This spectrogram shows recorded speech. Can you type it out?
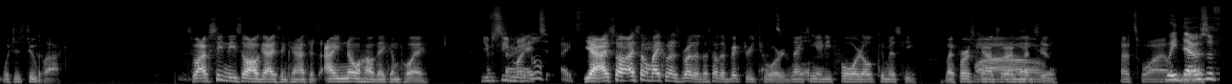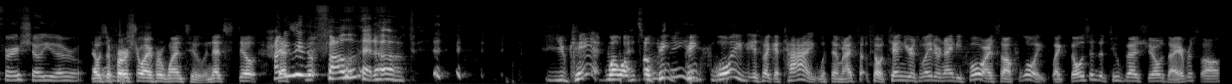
which is Tupac. So I've seen these all guys in concerts. I know how they can play. You've I'm seen sorry, Michael? I- I- Yeah, I saw I saw Michael and his brothers. I saw the Victory Tour in cool. 1984 at Old Comiskey. My first concert I went to. That's wild. Wait, that Yeah. was the first show you ever. That was the first show I ever went to, and that's still How do that's you even still- follow that up? You can't. Well, That's so oh, Pink. Pink Floyd is like a tie with them. I saw, so ten years later, '94, I saw Floyd. Like those are the two best shows I ever saw.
